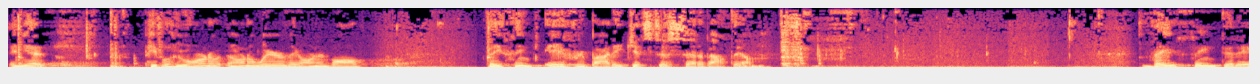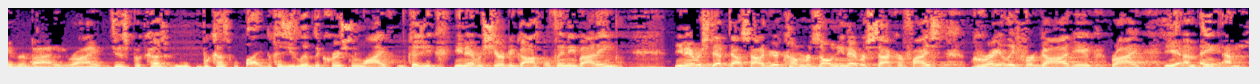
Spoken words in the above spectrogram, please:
And yet, people who aren't, aren't aware, they aren't involved, they think everybody gets this said about them. They think that everybody, right, just because, because what? Because you live the Christian life? Because you, you never shared the gospel with anybody? You never stepped outside of your comfort zone? You never sacrificed greatly for God? You, right? Yeah, I mean, I'm,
